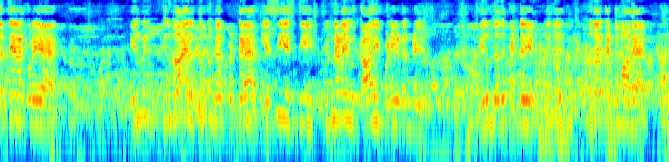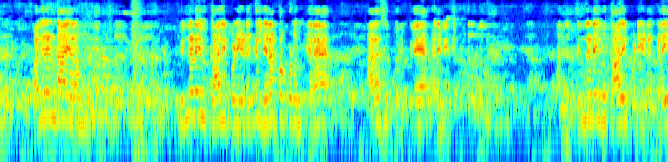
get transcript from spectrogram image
சற்றேறக்குறைய இருபது இருபதாயிரத்துக்கும் மேற்பட்ட எஸ்சி எஸ்டி பின்னடைவு காலி பணியிடங்கள் இருந்தது கண்டறியப்பட்டது. முதற்கட்டமாக பனிரெண்டாயிரம் பின்னடைவு காலி பணியிடங்கள் நிரப்பப்படும் என அரசு குறிப்பிலே அறிவிக்கப்பட்டிருந்தது. அந்த பின்னடைவு காலி பணியிடங்களை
